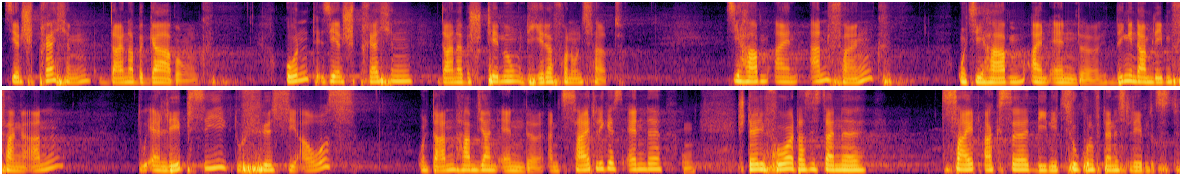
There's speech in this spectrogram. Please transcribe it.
Sie entsprechen deiner Begabung und sie entsprechen deiner Bestimmung, die jeder von uns hat. Sie haben einen Anfang und sie haben ein Ende. Dinge in deinem Leben fangen an, du erlebst sie, du führst sie aus und dann haben sie ein Ende, ein zeitliches Ende. Stell dir vor, das ist deine Zeitachse, die in die Zukunft deines Lebens ist.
